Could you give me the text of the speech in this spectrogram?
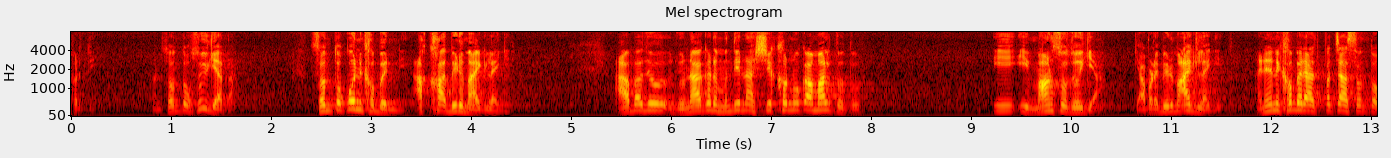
ફરતી. અને સંતો સુઈ ગયા હતા સંતો કોઈને ખબર નહીં, આખા બીડમાં આગ લાગી. આ બાજુ જુનાગઢ મંદિરના શિખરનું કામ હાલતું હતું. એ એ માણસો જોઈ ગયા કે આપણે બીડમાં આગ લાગી. અને એને ખબર આ પચાસ સંતો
